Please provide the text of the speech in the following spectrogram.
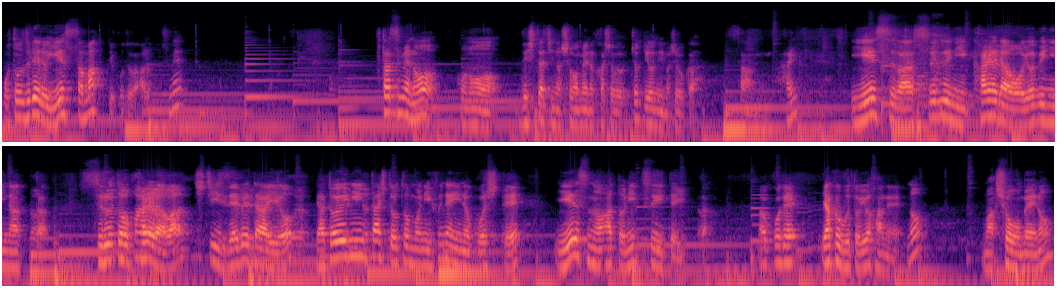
訪れるイエス様っていうことがあるんですね。2つ目のこの弟子たちの証明の箇所をちょっと読んでみましょうか。3はい。イエスはすぐに彼らをお呼びになった。すると彼らは父ゼベタイを雇い人たちと共に船に残してイエスの後についていった。ここでヤコブとヨハネの、まあ、証明の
